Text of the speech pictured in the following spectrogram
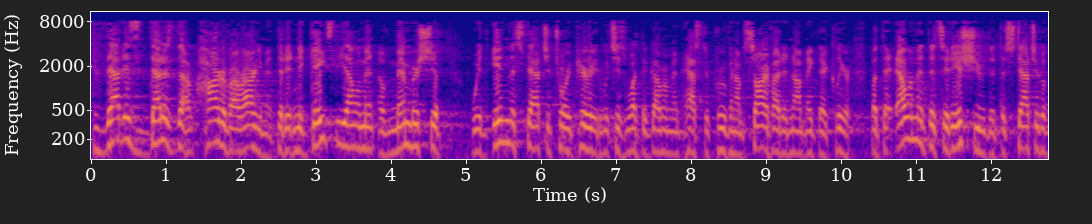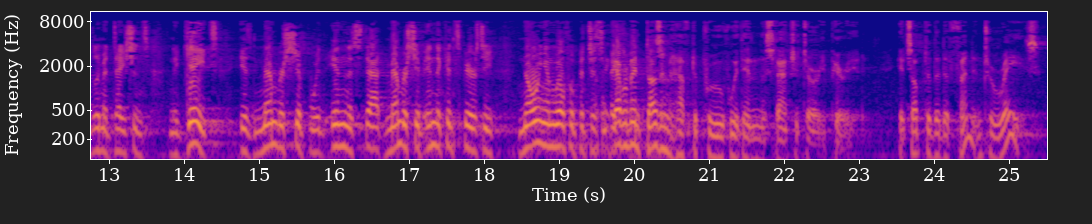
That is, that is the heart of our argument, that it negates the element of membership within the statutory period, which is what the government has to prove. And I'm sorry if I did not make that clear. But the element that's at issue that the statute of limitations negates is membership within the stat, membership in the conspiracy, knowing and willful participation. The government doesn't have to prove within the statutory period. It's up to the defendant to raise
